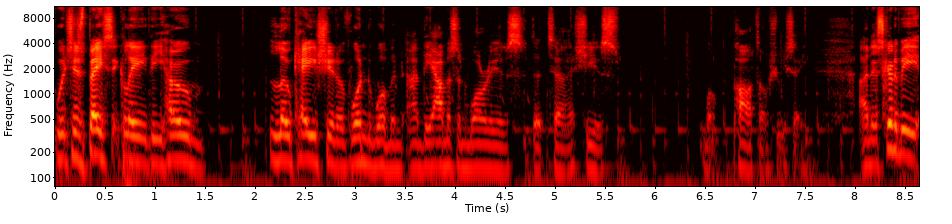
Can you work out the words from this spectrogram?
which is basically the home location of Wonder Woman and the Amazon warriors that uh, she is, well, part of, should we say? And it's going to be,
